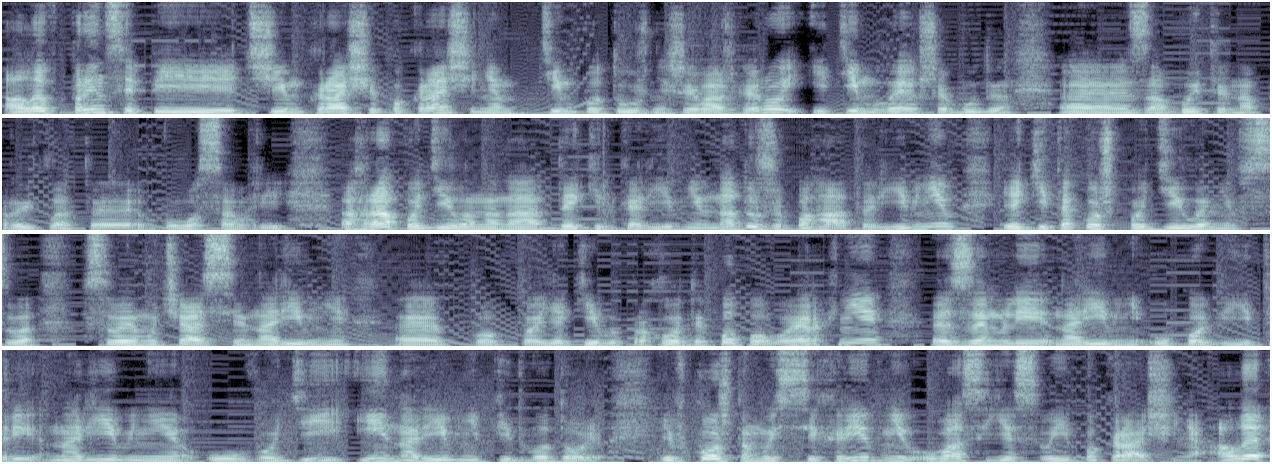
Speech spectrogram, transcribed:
Але в принципі, чим краще покращення, тим потужніший ваш герой, і тим легше буде е, забити, наприклад, е, боса в грі. Гра поділена на декілька рівнів, на дуже багато рівнів, які також поділені в, в своєму часі на рівні, е, які ви проходите по поверхні е, землі, на рівні у повітрі, на рівні у воді і на рівні під водою. І в кожному з цих рівнів у вас є свої покращення. Але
